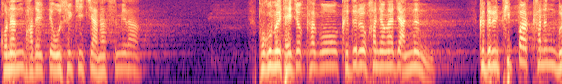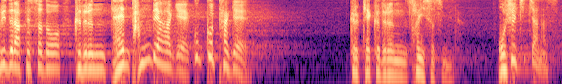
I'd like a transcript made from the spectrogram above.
고난 받을 때 옷을 찢지 않았습니다. 복음을 대적하고 그들을 환영하지 않는 그들을 핍박하는 무리들 앞에서도 그들은 대, 담대하게 꿋꿋하게 그렇게 그들은 서 있었습니다. 옷을 찢지 않았어요.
